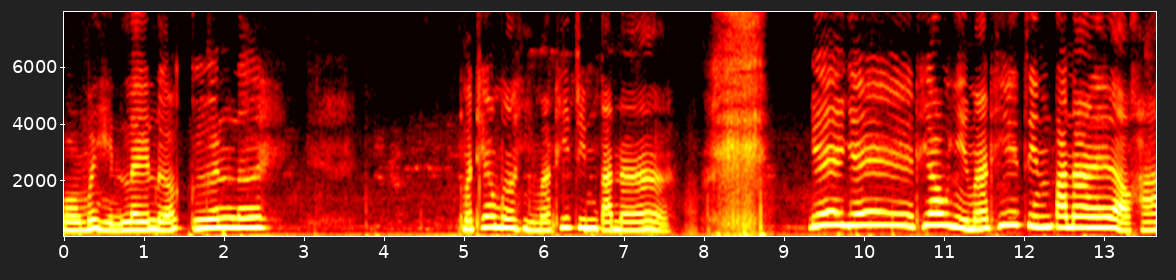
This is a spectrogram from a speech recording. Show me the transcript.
มองไม่เห็นเลยเหลือเกินเลย มาเที่ยวเมืองหิมะที่จินตนา เย่เย่เที่ยวหิมะที่จินตนาเลยเหรอคะ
